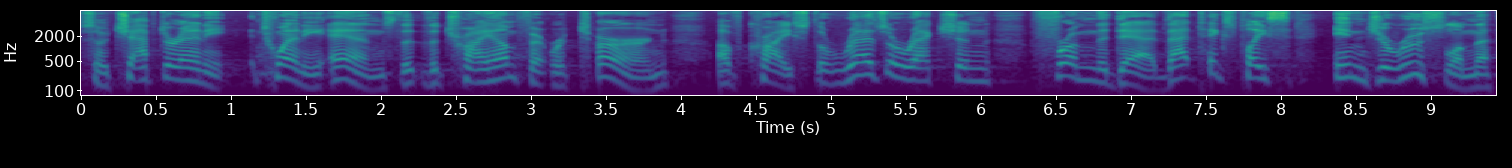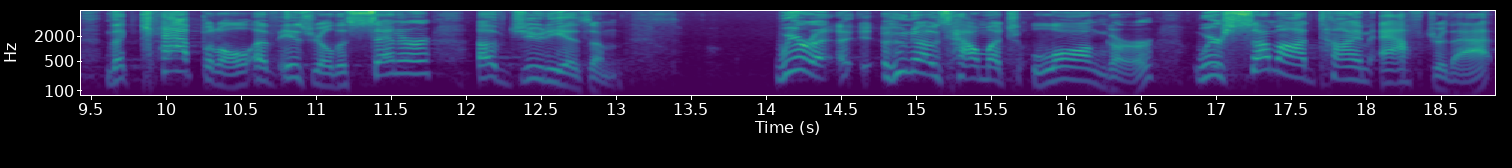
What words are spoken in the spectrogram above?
So, chapter 20 ends the, the triumphant return of Christ, the resurrection from the dead. That takes place in Jerusalem, the, the capital of Israel, the center of Judaism. We're, uh, who knows how much longer, we're some odd time after that,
